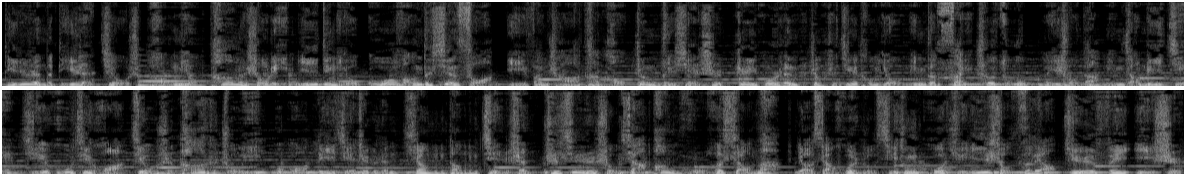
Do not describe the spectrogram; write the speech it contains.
敌人的敌人就是朋友，他们手里一定有国王的线索。一番查探后，证据显示这波人正是街头有名的赛车族，为首的名叫丽姐，截胡计划就是他的主意。不过丽姐这个人相当谨慎，只信任手下胖虎和小娜，要想混。混入其中获取一手资料绝非易事。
